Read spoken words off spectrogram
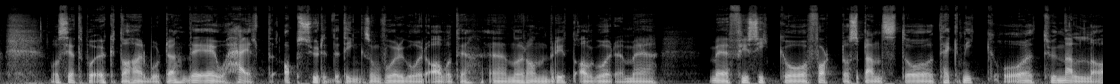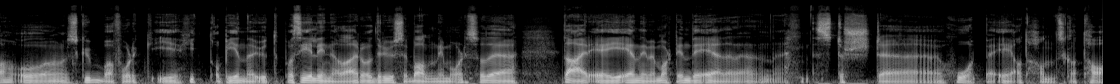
og sett på økta her borte, det er jo helt absurde ting som foregår av og til. Uh, når han bryter av gårde med med fysikk og fart og spenst og teknikk og tunneler og skubba folk i hytt og pine ut på sidelinja der og druse ballen i mål. Så det, der er jeg enig med Martin. Det er det, det største håpet er at han skal ta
